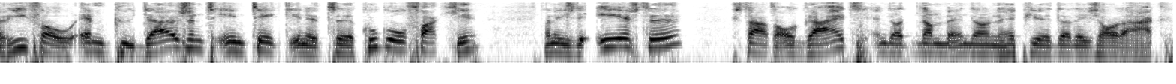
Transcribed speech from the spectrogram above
Rivo MQ1000 intikt in het Google vakje, dan is de eerste staat al guide en dat, dan, dan heb je, dat is al raak.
